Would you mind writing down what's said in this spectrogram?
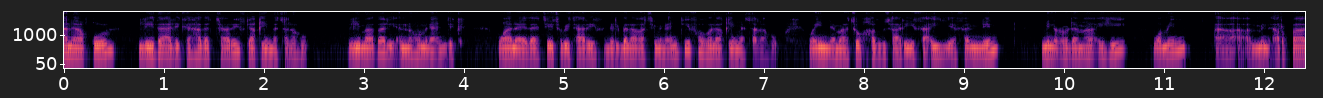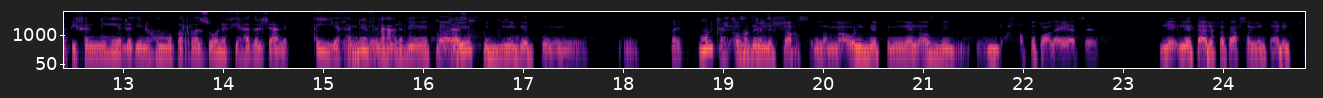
أنا أقول لذلك هذا التعريف لا قيمة له. لماذا؟ لأنه من عندك. وأنا إذا أتيت بتعريف للبلاغة من عندي فهو لا قيمة له. وإنما تؤخذ تعريف أي فن من علمائه ومن آه، من أرباب فنه الذين هم مبرزون في هذا الجانب. أي فن في العالم. اديني التعريف واديني جبته منين. طيب مش ممتاز. قصدي من الشخص لما أقول جبت منين قصدي حطيته على أي أساس. ليه ليه تعريفك أحسن من تعريفي؟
